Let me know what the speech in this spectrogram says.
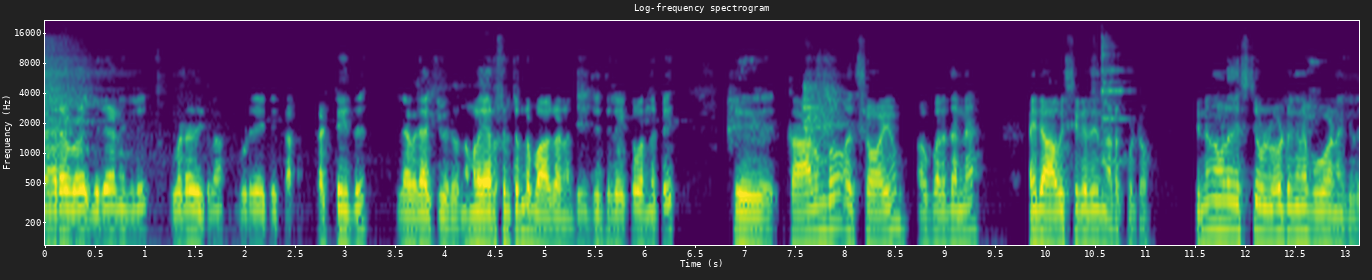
നേരെ വരികയാണെങ്കിൽ ഇവിടെ നിൽക്കുന്ന ഇവിടെ കട്ട് ചെയ്ത് ലെവലാക്കി വരും. നമ്മൾ എയർ ഫിൽറ്ററിന്റെ ഇത്. ഇത് ഇതിലേക്ക് വന്നിട്ട് ഈ കാണുമ്പോൾ അത് ഷോയും അതുപോലെ തന്നെ അതിന്റെ ആവശ്യകതയും നടക്കും കേട്ടോ പിന്നെ നമ്മൾ ജസ്റ്റ് ഉള്ളോട്ട് ഇങ്ങനെ പോവുകയാണെങ്കിൽ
